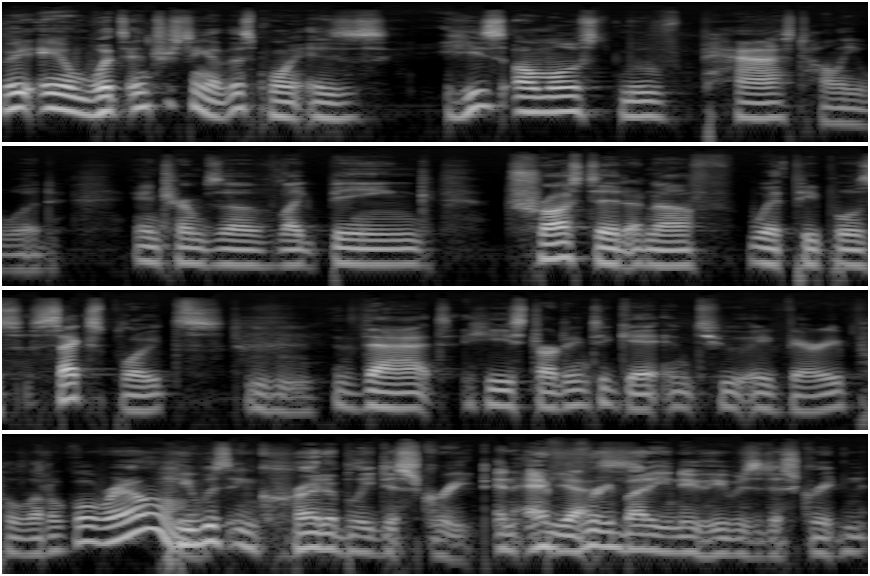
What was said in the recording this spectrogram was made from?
Wait, And what's interesting at this point is he's almost moved past Hollywood in terms of like being trusted enough with people's sexploits Mm-hmm. that he's starting to get into a very political realm. He was incredibly discreet, and everybody knew he was discreet, and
